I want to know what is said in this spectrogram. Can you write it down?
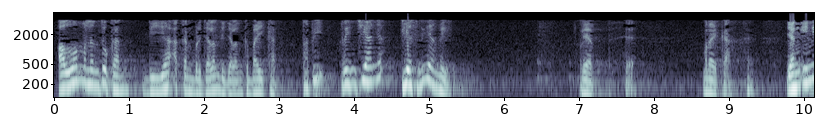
Allah menentukan dia akan berjalan di jalan kebaikan. Tapi rinciannya dia sendiri yang milih. Lihat mereka. Yang ini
